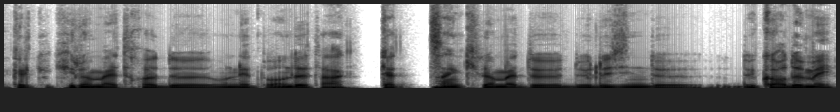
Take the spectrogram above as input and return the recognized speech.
quelques kilomètres de on est, à 4 5 kilomètres de, l'usine de, de Cordemais.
